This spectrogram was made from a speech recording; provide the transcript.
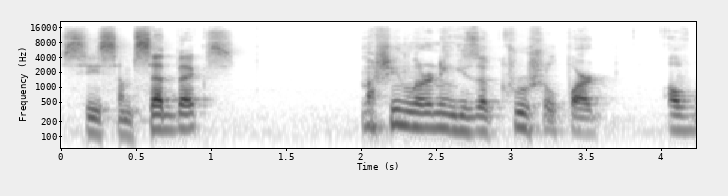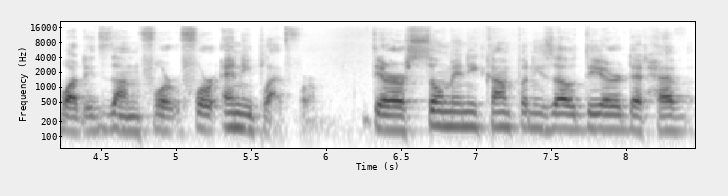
see some setbacks? Machine learning is a crucial part of what is done for for any platform. There are so many companies out there that have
